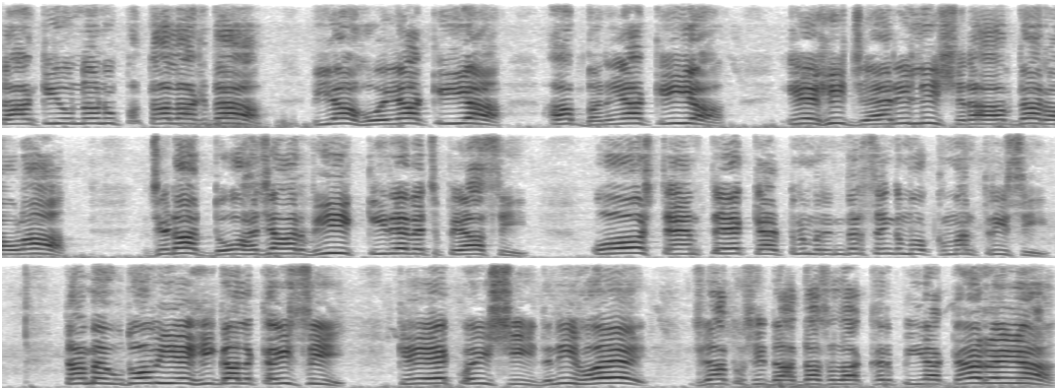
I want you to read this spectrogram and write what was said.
ਤਾਂ ਕਿ ਉਹਨਾਂ ਨੂੰ ਪਤਾ ਲੱਗਦਾ ਵੀ ਆ ਹੋਇਆ ਕੀ ਆ ਆ ਬਣਿਆ ਕੀ ਆ? ਇਹੀ ਜ਼ਹਿਰੀਲੀ ਸ਼ਰਾਬ ਦਾ ਰੌਲਾ ਜਿਹੜਾ 2020 21 ਦੇ ਵਿੱਚ ਪਿਆ ਸੀ। ਉਸ ਟਾਈਮ ਤੇ ਕੈਪਟਨ ਅਮਰਿੰਦਰ ਸਿੰਘ ਮੁੱਖ ਮੰਤਰੀ ਸੀ। ਤਾਂ ਮੈਂ ਉਦੋਂ ਵੀ ਇਹੀ ਗੱਲ ਕਹੀ ਸੀ ਕਿ ਇਹ ਕੋਈ ਸ਼ਹੀਦ ਨਹੀਂ ਹੋਏ, ਜਿਹੜਾ ਤੁਸੀਂ 10-10 ਲੱਖ ਰੁਪਈਆ ਕਹਿ ਰਹੇ ਆ।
